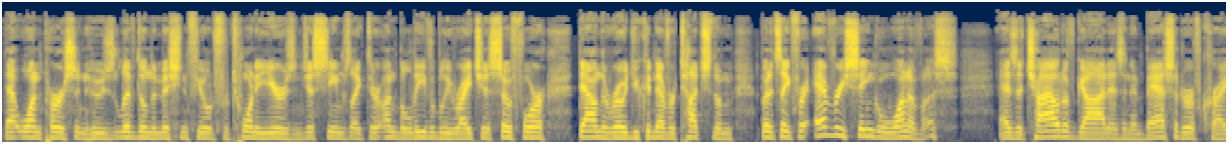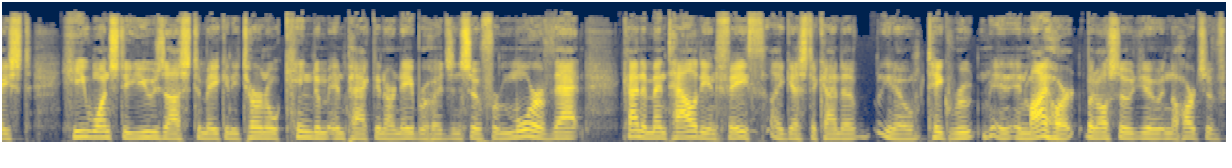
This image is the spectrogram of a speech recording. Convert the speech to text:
that one person who's lived on the mission field for 20 years and just seems like they're unbelievably righteous, so far down the road you could never touch them. But it's like for every single one of us as a child of God, as an ambassador of Christ, He wants to use us to make an eternal kingdom impact in our neighborhoods. And so, for more of that kind of mentality and faith, I guess, to kind of, you know, take root in, in my heart, but also, you know, in the hearts of,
